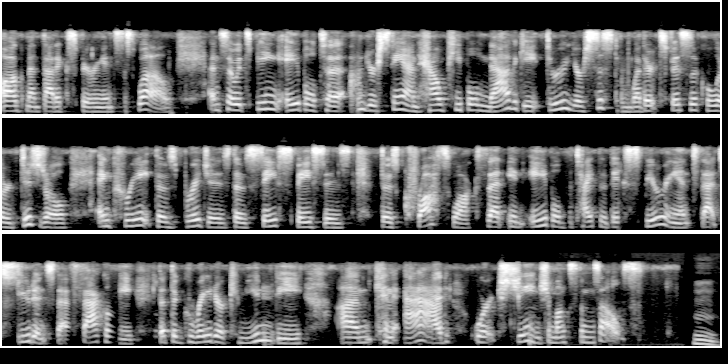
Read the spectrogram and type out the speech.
augment that experience as well. And so it's being able to understand how people navigate through your system, whether it's physical or digital, and create those bridges, those safe spaces, those crosswalks that enable the type of experience that students, that faculty, that the greater community um, can add or exchange amongst themselves. Mm.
